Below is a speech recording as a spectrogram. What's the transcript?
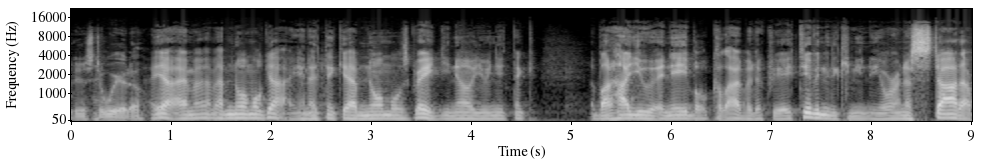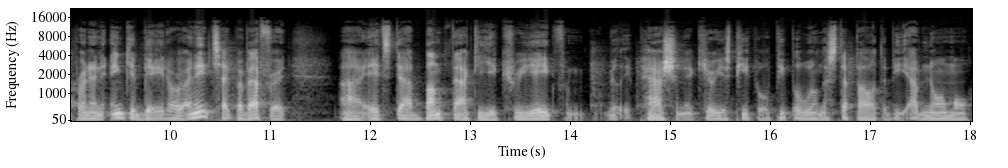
You're just a weirdo. Yeah, I'm an abnormal guy, and I think abnormal is great. You know, you when you think about how you enable collaborative creativity in the community, or in a startup, or in an incubator, or any type of effort, uh, it's that bump factor you create from really passionate, curious people, people willing to step out to be abnormal,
